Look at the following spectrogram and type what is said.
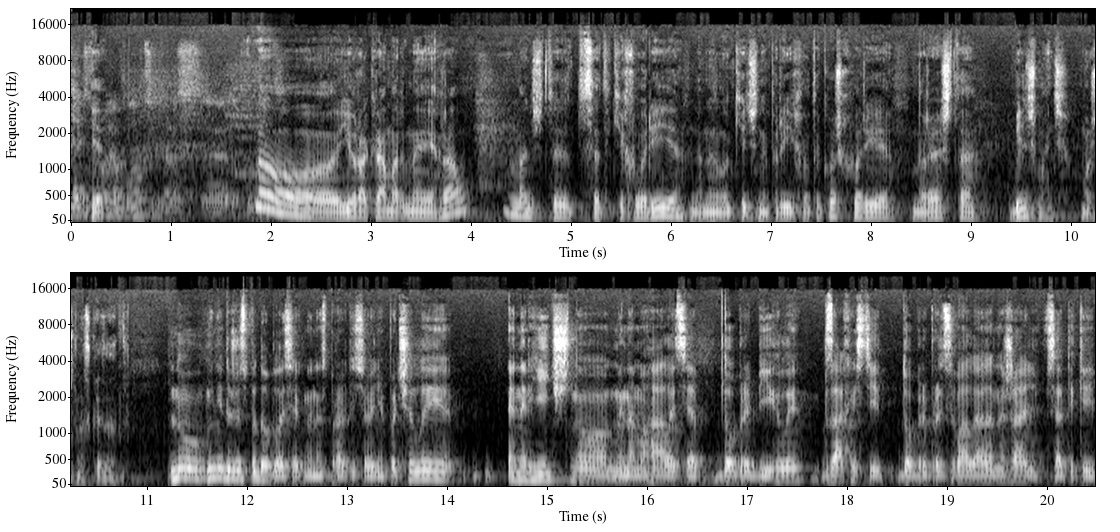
як зброя хлопців зараз? е. Ну, Юра Крамер не грав. Бачите, все-таки хворіє. Данило Кіч не приїхав, також хворіє. Решта більш-менш, можна сказати. Ну, мені дуже сподобалося, як ми насправді сьогодні почали. Енергічно ми намагалися, добре бігли, в захисті добре працювали, але, на жаль, все-таки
